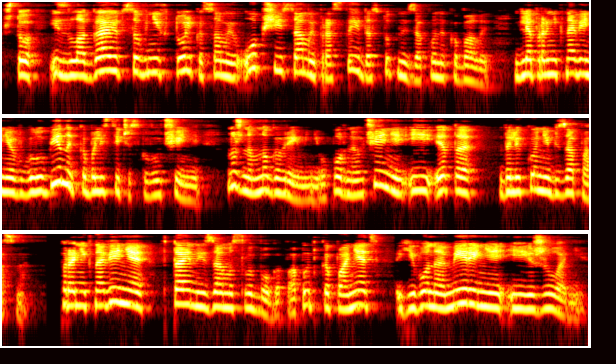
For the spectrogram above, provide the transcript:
что излагаются в них только самые общие, самые простые и доступные законы каббалы. Для проникновения в глубины каббалистического учения нужно много времени, упорное учение, и это далеко не безопасно. Проникновение в тайные замыслы Бога, попытка понять его намерения и желания.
